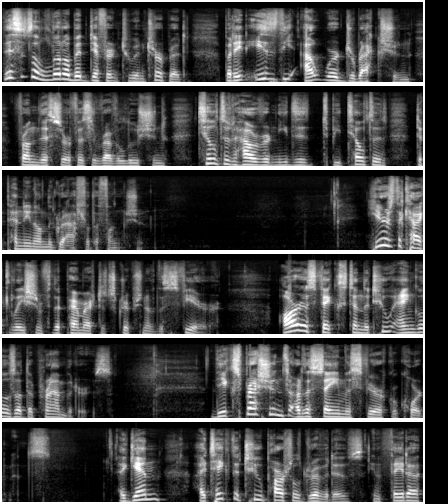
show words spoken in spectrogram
This is a little bit different to interpret, but it is the outward direction from this surface of revolution, tilted however it needs it to be tilted depending on the graph of the function. Here's the calculation for the parametric description of the sphere. r is fixed and the two angles are the parameters. The expressions are the same as spherical coordinates. Again, I take the two partial derivatives, in theta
